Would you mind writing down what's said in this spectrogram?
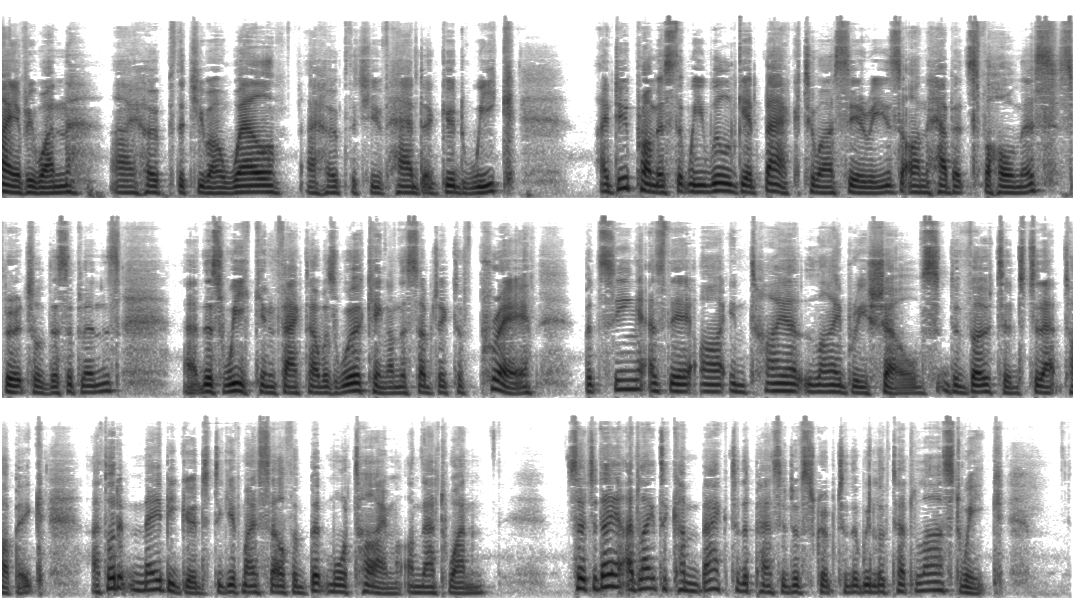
Hi, everyone. I hope that you are well. I hope that you've had a good week. I do promise that we will get back to our series on habits for wholeness, spiritual disciplines. Uh, this week, in fact, I was working on the subject of prayer, but seeing as there are entire library shelves devoted to that topic, I thought it may be good to give myself a bit more time on that one. So today I'd like to come back to the passage of Scripture that we looked at last week.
